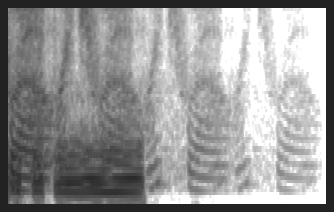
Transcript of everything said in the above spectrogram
Retro. Retro.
